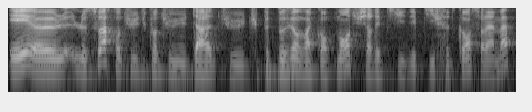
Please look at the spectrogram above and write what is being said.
Et euh, le soir, quand tu, quand tu, tu peux te poser dans un campement, tu cherches des petits, des petits feux de camp sur la map.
